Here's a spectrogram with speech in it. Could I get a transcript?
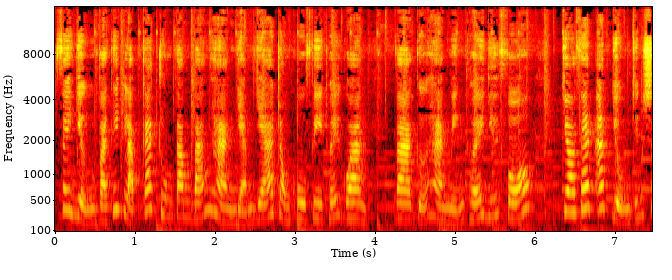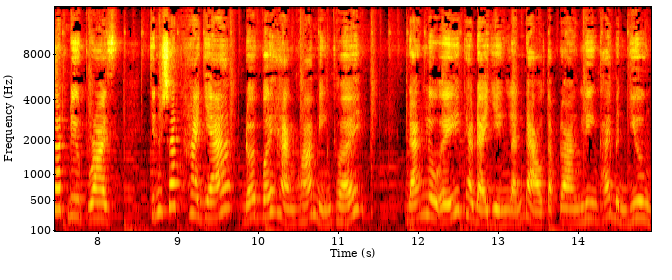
xây dựng và thiết lập các trung tâm bán hàng giảm giá trong khu phi thuế quan và cửa hàng miễn thuế dưới phố, cho phép áp dụng chính sách deal price, chính sách hai giá đối với hàng hóa miễn thuế. Đáng lưu ý, theo đại diện lãnh đạo tập đoàn Liên Thái Bình Dương,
